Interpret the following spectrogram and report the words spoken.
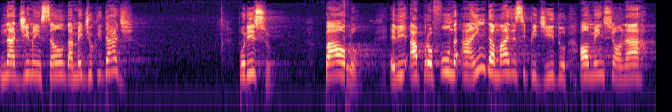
na dimensão da mediocridade. Por isso, Paulo, ele aprofunda ainda mais esse pedido ao mencionar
